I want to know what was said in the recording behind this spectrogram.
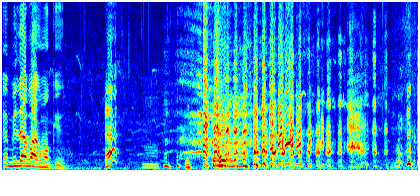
એ બીજા ભાગમાં કયું હે?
